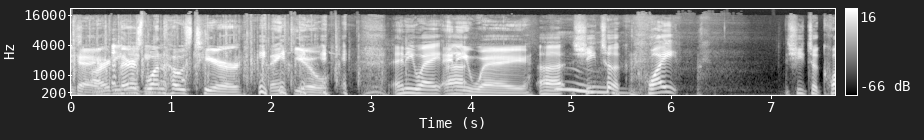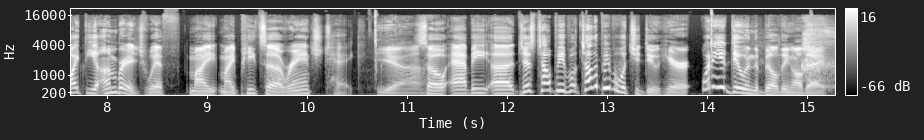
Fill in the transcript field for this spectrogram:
Okay. already There's one us. host here. Thank you. Anyway, uh, anyway. uh, she took quite. She took quite the umbrage with my my pizza ranch take. yeah. So Abby, uh, just tell people, tell the people what you do here. What do you do in the building all day?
